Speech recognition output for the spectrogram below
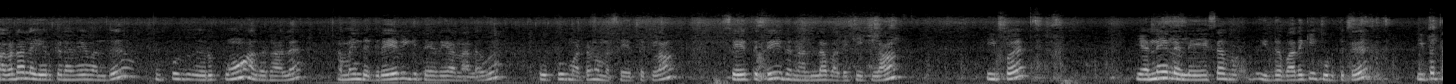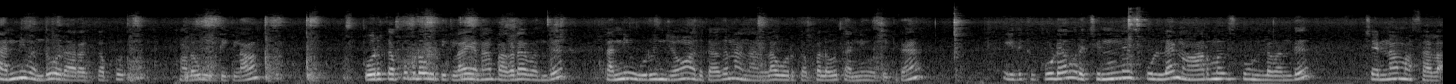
பகடால ஏற்கனவே வந்து உப்பு இருக்கும். அதனால் நம்ம இந்த கிரேவிக்கு தேவையான அளவு உப்பு மட்டும் நம்ம சேர்த்துக்கலாம். சேர்த்துட்டு இதை நல்லா வதக்கிக்கலாம். இப்போ எண்ணெயில் லேசாக இதை வதக்கி கொடுத்துட்டு இப்போ தண்ணி வந்து ஒரு அரை கப்பு அளவு ஊற்றிக்கலாம் ஒரு கப்பு கூட ஊற்றிக்கலாம் ஏன்னா பகடா வந்து தண்ணி உறிஞ்சோம். அதுக்காக நான் நல்லா ஒரு கப் அளவு தண்ணி ஊற்றிக்கிறேன் இதுக்கு கூட ஒரு சின்ன ஸ்பூனில் நார்மல் ஸ்பூனில் வந்து சென்னா மசாலா.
